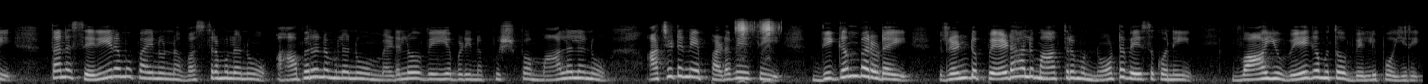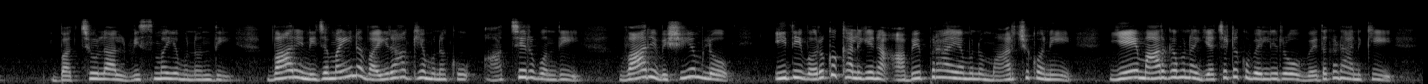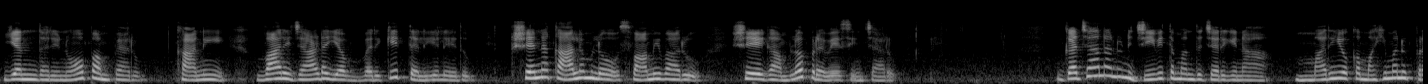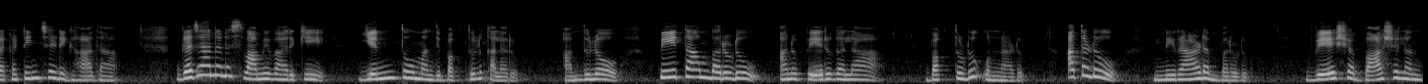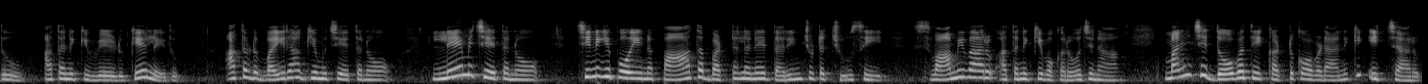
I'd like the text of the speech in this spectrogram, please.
తన శరీరము పైనున్న వస్త్రములను ఆభరణములను మెడలో వేయబడిన పుష్పమాలలను అచటనే పడవేసి దిగంబరుడై రెండు పేడాలు మాత్రము నోట వేసుకొని వాయు వేగముతో వెళ్ళిపోయిరి. బచ్చులాల్ విస్మయము నొంది వారి నిజమైన వైరాగ్యమునకు ఆశ్చర్య పొంది వారి విషయంలో ఇది వరకు కలిగిన అభిప్రాయమును మార్చుకొని ఏ మార్గమున ఎచటకు వెళ్ళిరో వెదకడానికి ఎందరినో పంపారు. కానీ వారి జాడ ఎవ్వరికీ తెలియలేదు. క్షణకాలంలో స్వామివారు షేగాంలో ప్రవేశించారు. గజాననుని జీవితమందు జరిగిన మరి ఒక మహిమను ప్రకటించడి గాథ గజానన స్వామివారికి ఎంతోమంది భక్తులు కలరు. అందులో పీతాంబరుడు అను పేరుగల భక్తుడు ఉన్నాడు. అతడు నిరాడంబరుడు. వేష భాషలందు అతనికి వేడుకే లేదు. అతడు వైరాగ్యము చేతనో లేమి చేతనో చినిగిపోయిన పాత బట్టలనే ధరించుట చూసి స్వామివారు అతనికి ఒక రోజున మంచి దోబతి కట్టుకోవడానికి ఇచ్చారు.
